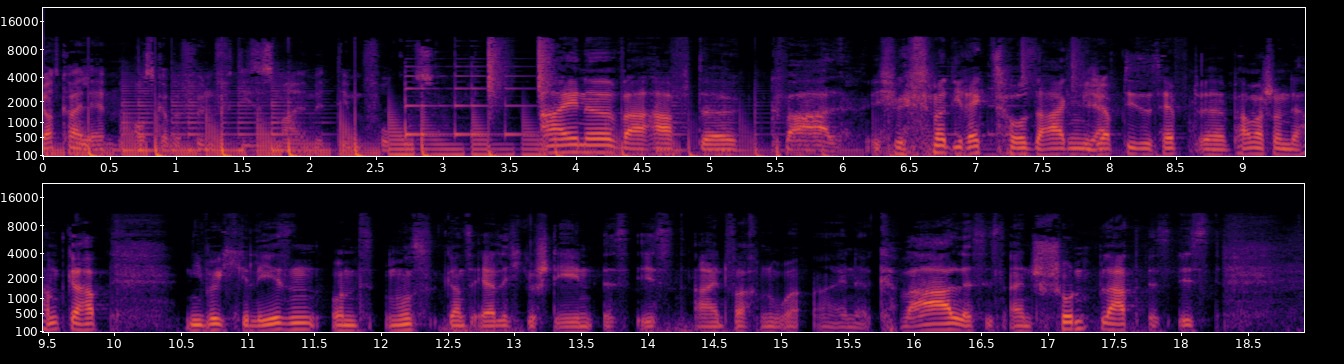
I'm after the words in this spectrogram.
JKLM Ausgabe 5, dieses Mal mit dem Fokus. Eine wahrhafte Qual. Ich will es mal direkt so sagen. Ich Ja. habe dieses Heft äh, ein paar Mal schon in der Hand gehabt, nie wirklich gelesen und muss ganz ehrlich gestehen, es ist einfach nur eine Qual. Es ist ein Schundblatt. Es ist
